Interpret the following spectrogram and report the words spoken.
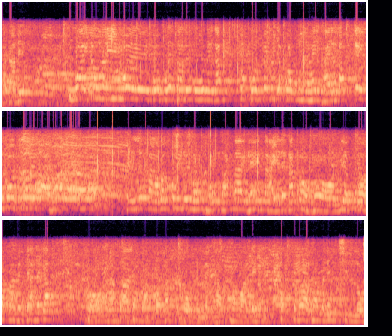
ขณะนี้วายดูลีเวยปรบมือให้ซาเลอูเลยครับทุกคนไม่รู้จะปรบมือให้ใครแล้วครับเก่งม ยี่ยมยอดมาสัญญานะครับ ขออาสาสมัครมาสักคนหนึ่งนะครับ ถ้ามาเล่นตะกร้อถ้ามาเล่นชินลง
